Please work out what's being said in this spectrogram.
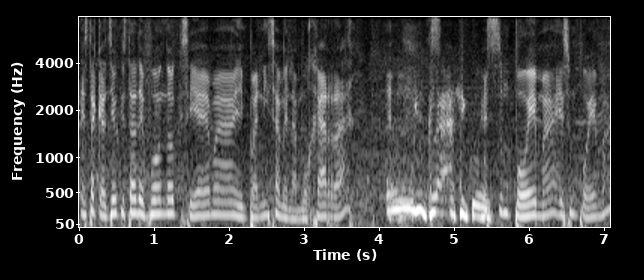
esta canción que está de fondo que se llama Empanízame la mojarra. Un clásico. Es un poema, es un poema.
